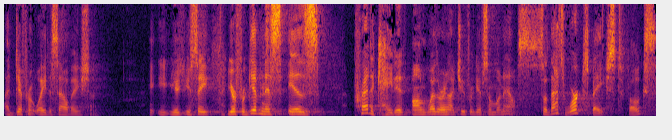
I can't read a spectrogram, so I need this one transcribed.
a different way to salvation. You, you, you, see, your forgiveness is predicated on whether or not you forgive someone else. So that's works based, folks.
